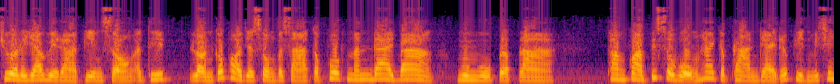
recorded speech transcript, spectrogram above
ชั่วระยะเวลาเพียงสองอาทิตย์ หล่อนก็พอจะส่งภาษากับพวกนั้นได้บ้าง งูงูปลาปลาทำความพิศวงให้กับพรานใหญ่ระพินไม่ใช่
